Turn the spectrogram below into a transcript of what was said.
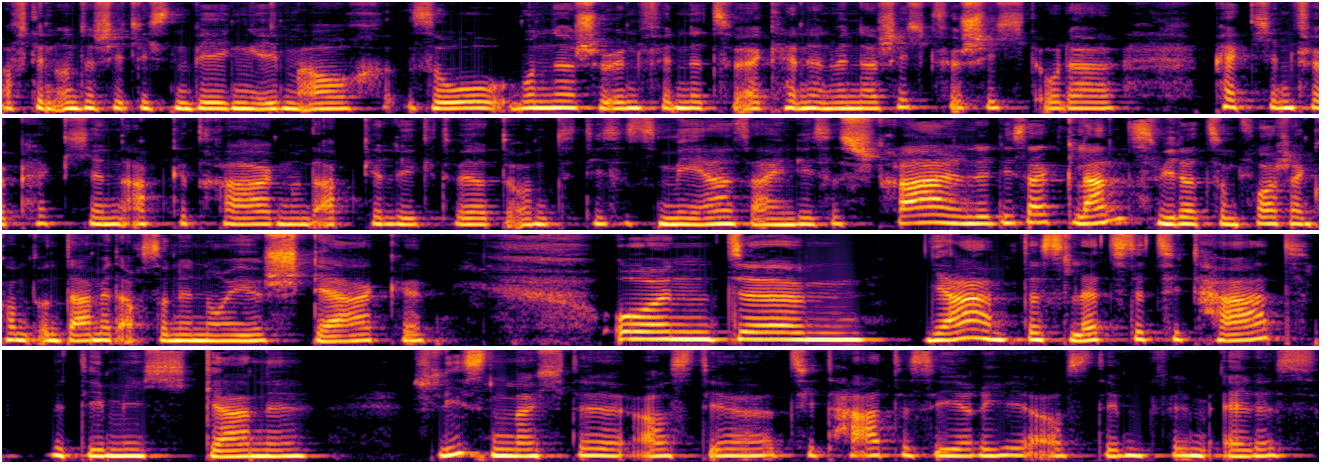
auf den unterschiedlichsten Wegen eben auch so wunderschön finde zu erkennen, wenn da Schicht für Schicht oder Päckchen für Päckchen abgetragen und abgelegt wird und dieses Mehrsein, dieses Strahlende, dieser Glanz wieder zum Vorschein kommt und damit auch so eine neue Stärke. Und ähm, ja, das letzte Zitat, mit dem ich gerne schließen möchte aus der Zitate-Serie aus dem Film Alice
